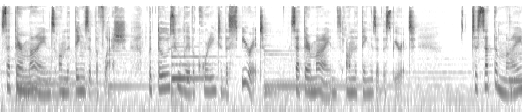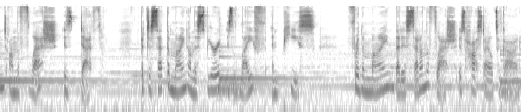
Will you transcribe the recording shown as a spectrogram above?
set their minds on the things of the flesh but those who live according to the Spirit set their minds on the things of the Spirit. To set the mind on the flesh is death, but to set the mind on the Spirit is life and peace. For the mind that is set on the flesh is hostile to God.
